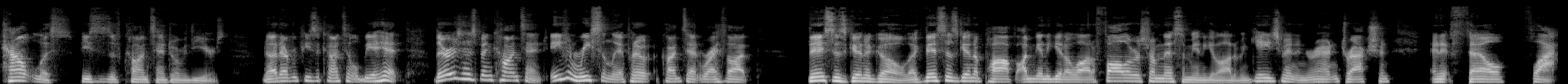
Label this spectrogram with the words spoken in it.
countless pieces of content over the years. Not every piece of content will be a hit. There has been content, even recently, I put out content where I thought, this is going to go. Like, this is going to pop. I'm going to get a lot of followers from this. I'm going to get a lot of engagement and interaction. And it fell flat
